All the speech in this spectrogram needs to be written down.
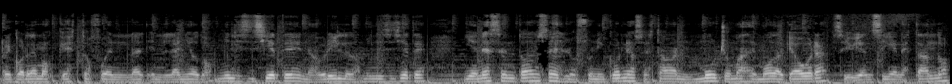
Recordemos que esto fue en, el año 2017, en abril de 2017, y en ese entonces los unicornios estaban mucho más de moda que ahora, si bien siguen estando,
